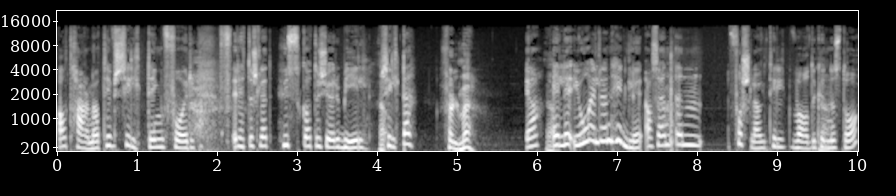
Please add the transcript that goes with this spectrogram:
Alternativ skilting for rett og slett 'husk at du kjører bil'-skiltet. følg med. Ja. Ja. Eller, jo, eller en hyggelig Altså en, en forslag til hva det kunne stå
